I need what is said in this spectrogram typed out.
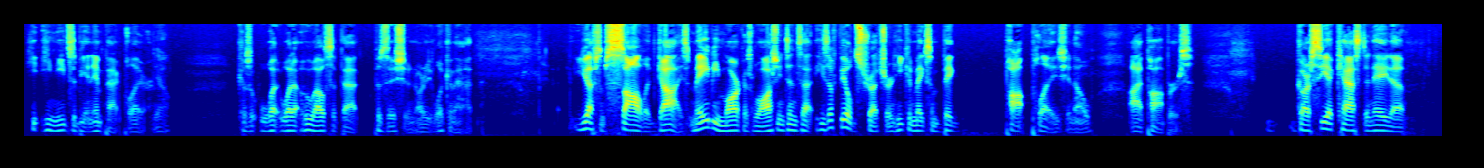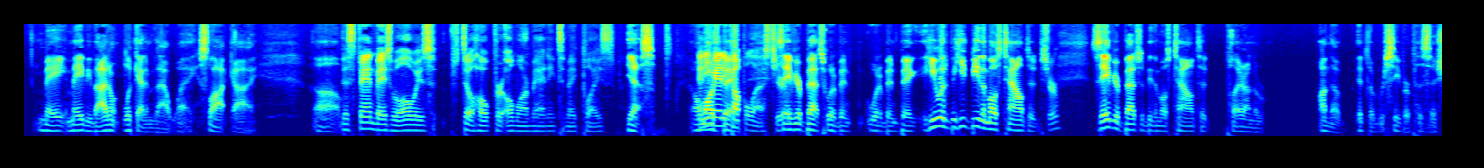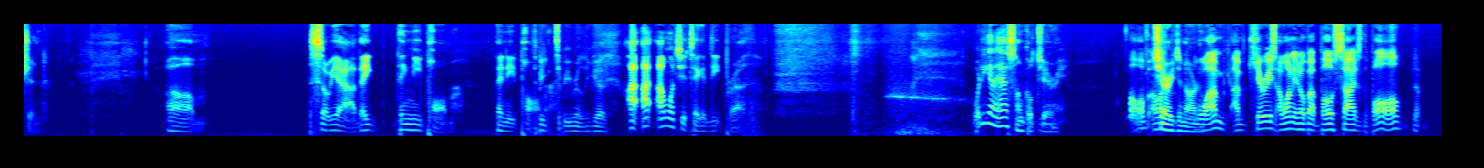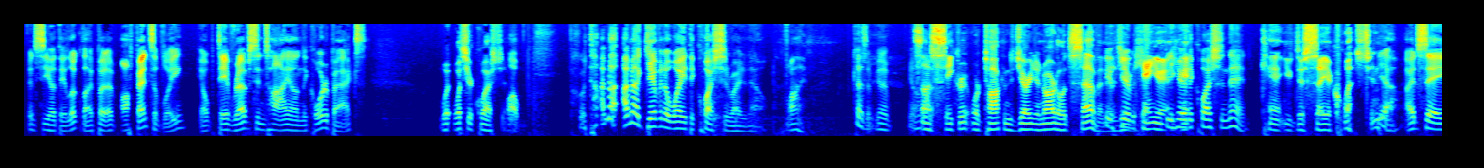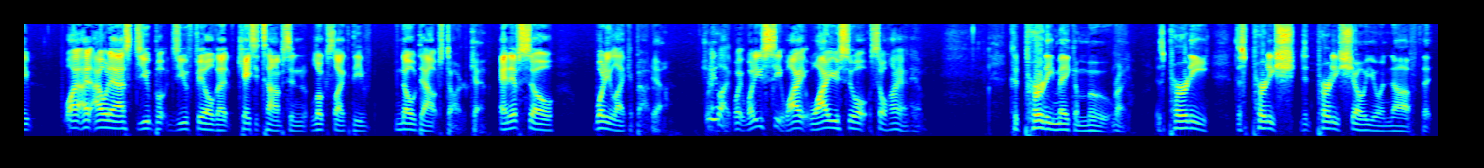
He, he needs to be an impact player. Yeah. Because what what who else at that position are you looking at? You have some solid guys. Maybe Marcus Washington's that he's a field stretcher and he can make some big pop plays. You know, eye poppers. Garcia Castaneda, may maybe, but I don't look at him that way. Slot guy. Um, this fan base will always still hope for Omar Manning to make plays. Yes. And he Omar's made a couple last year. Xavier Betts would have been would have been big. He would he'd be the most talented. Sure. Xavier Betts would be the most talented player on the on the at the receiver position. Um. So yeah, they they need Palmer. They need Palmer. To be, to be really good. I, I I want you to take a deep breath. What are you going to ask Uncle Gerry? Oh, I- I- Gerry DiNardo. Well, I'm I'm curious. I want to know about both sides of the ball and see what they look like. But uh, offensively, you know, Dave Revsine's high on the quarterbacks. What, what's your question? Well, I'm not I'm not giving away the question right now Why? because I'm gonna. You know, It's not a secret. We're talking to Gerry DiNardo at seven. you hear, can't you, you hear can't, the question then? can't you just say a question? Yeah, I'd say. Well, I, I would ask, do you do you feel that Casey Thompson looks like the no doubt starter? Okay. And if so, what do you like about it? Yeah. What do you like? Wait, what do you see? Why why are you so so high on him? Could Purdy make a move? Right. Is Purdy does Purdy sh- did Purdy show you enough that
